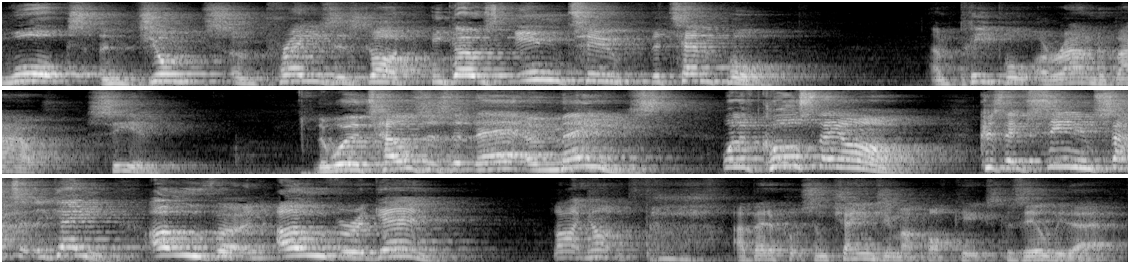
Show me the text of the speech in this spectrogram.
walks and jumps and praises God, he goes into the temple and people around about see him. The word tells us that they're amazed. Well, of course they are because they've seen him sat at the gate over and over again. Like, not, oh, I better put some change in my pockets because he'll be there.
